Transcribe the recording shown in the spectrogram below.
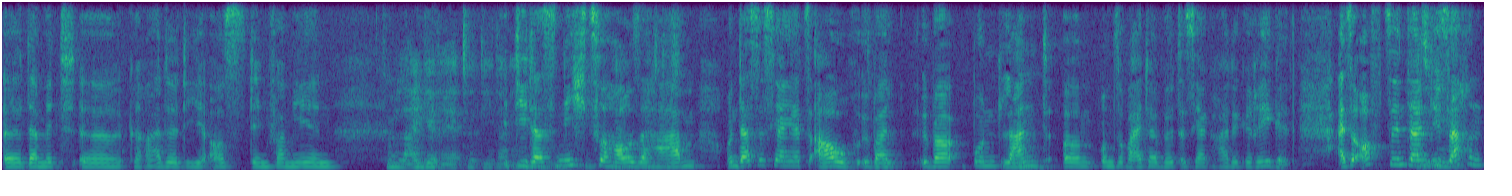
äh, damit äh, gerade die aus den Familien so Leihgeräte, die, dann die das nicht zu Hause ja, haben. Und das ist ja jetzt auch über, über Bund, Land mhm. ähm, und so weiter wird es ja gerade geregelt. Also oft sind dann also die Sachen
